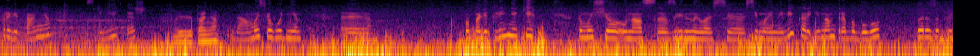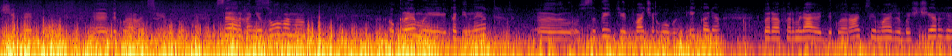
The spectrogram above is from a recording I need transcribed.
привітання. Сергій теж. Мої вітання. Да, ми сьогодні е, по поліклініці, тому що у нас е, звільнилась е, сімейний лікар і нам треба було перезаключити е, декларацію. Все організовано, окремий кабінет, е, сидить два чергових лікаря, переоформляють декларацію майже без черги.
